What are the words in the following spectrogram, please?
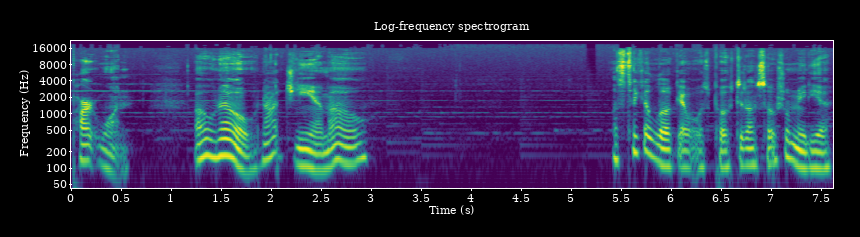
Part 1 Oh no, not GMO. Let's take a look at what was posted on social media,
